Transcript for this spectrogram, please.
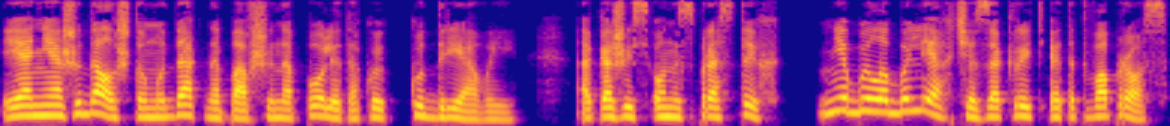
Я не ожидал, что мудак, напавший на поле, такой кудрявый. Окажись он из простых, мне было бы легче закрыть этот вопрос.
